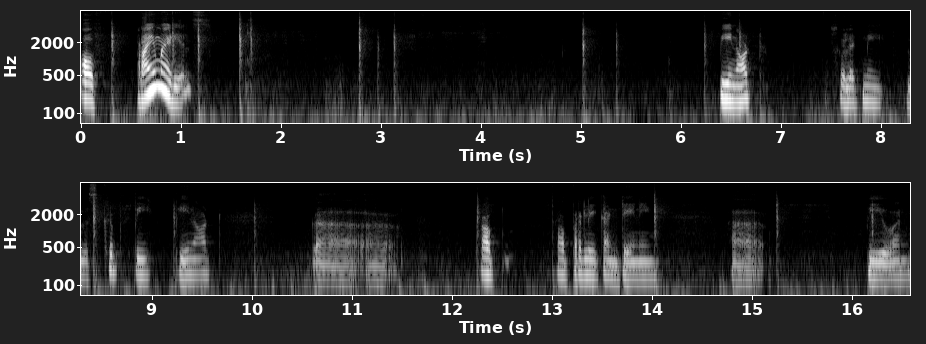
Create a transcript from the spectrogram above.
of prime ideals p naught. So let me use script p p naught prop properly containing uh, P1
